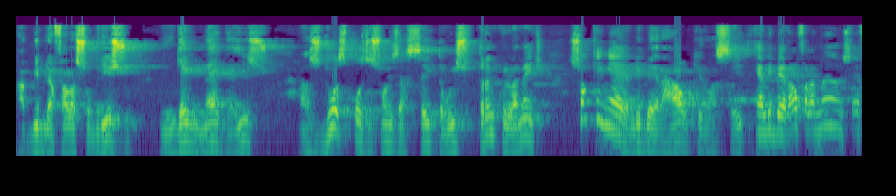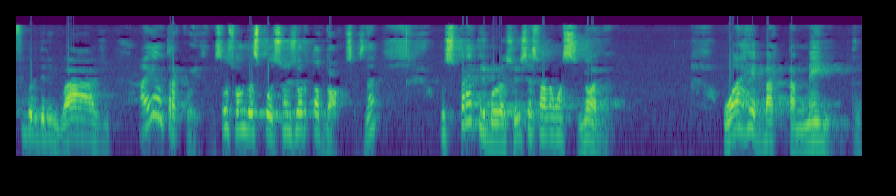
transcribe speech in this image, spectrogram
a Bíblia fala sobre isso, ninguém nega isso, as duas posições aceitam isso tranquilamente. Só quem é liberal que não aceita, quem é liberal fala, não, isso é figura de linguagem, aí é outra coisa. Estamos falando das posições ortodoxas, né? Os pré-tribulacionistas falam assim: olha, o arrebatamento,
